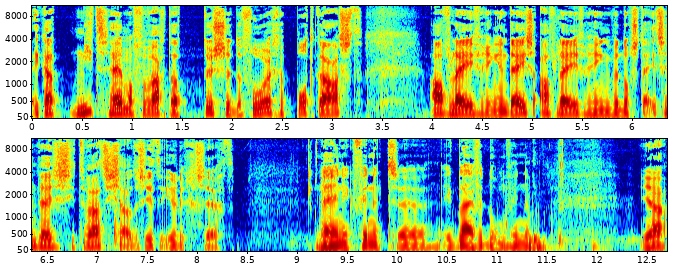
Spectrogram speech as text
Ik had niet helemaal verwacht dat tussen de vorige podcast aflevering en deze aflevering we nog steeds in deze situatie zouden zitten, eerlijk gezegd. Nee, en ik vind het. eh, ik blijf het dom vinden. Ja,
